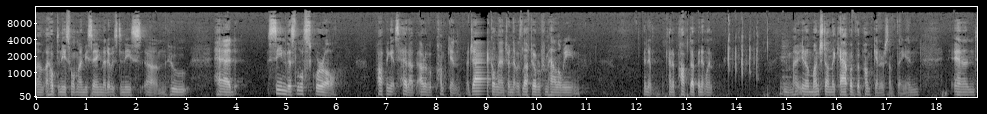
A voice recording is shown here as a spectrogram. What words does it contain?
um, I hope Denise won't mind me saying that it was Denise um, who had seen this little squirrel popping its head up out of a pumpkin, a jack o' lantern that was left over from Halloween and it kind of popped up and it went, you know, munched on the cap of the pumpkin or something. And, and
